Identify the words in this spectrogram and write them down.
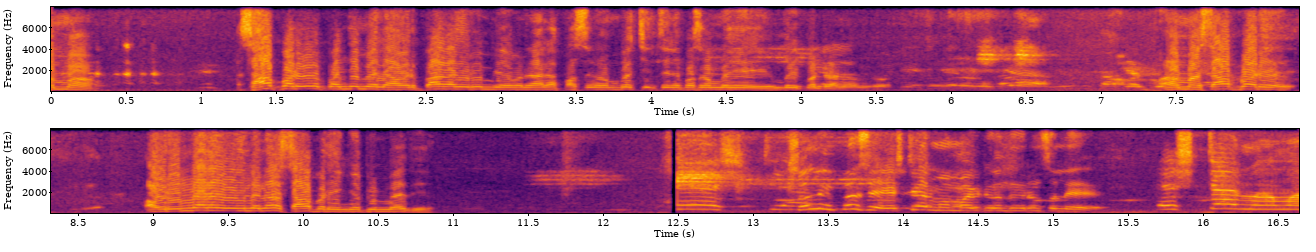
ஆமா. சாப்பாடு கூட பஞ்சமே இல்லை. அவர் பார்க்காத விரும்பி ஒரு நாள். பசங்க ரொம்ப சின்ன சின்ன பசங்க ரொம்ப இது பண்றாங்க அவங்க. ஆமா சாப்பாடு. அவர் என்ன இல்லைன்னா சாப்பாடு இங்க எப்பயுமே அது சொல்லு பேசு. எஸ்டிஆர் மாமா வீட்டு வந்துக்கிறேன்னு சொல்லு. எஸ்டர் மாமா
